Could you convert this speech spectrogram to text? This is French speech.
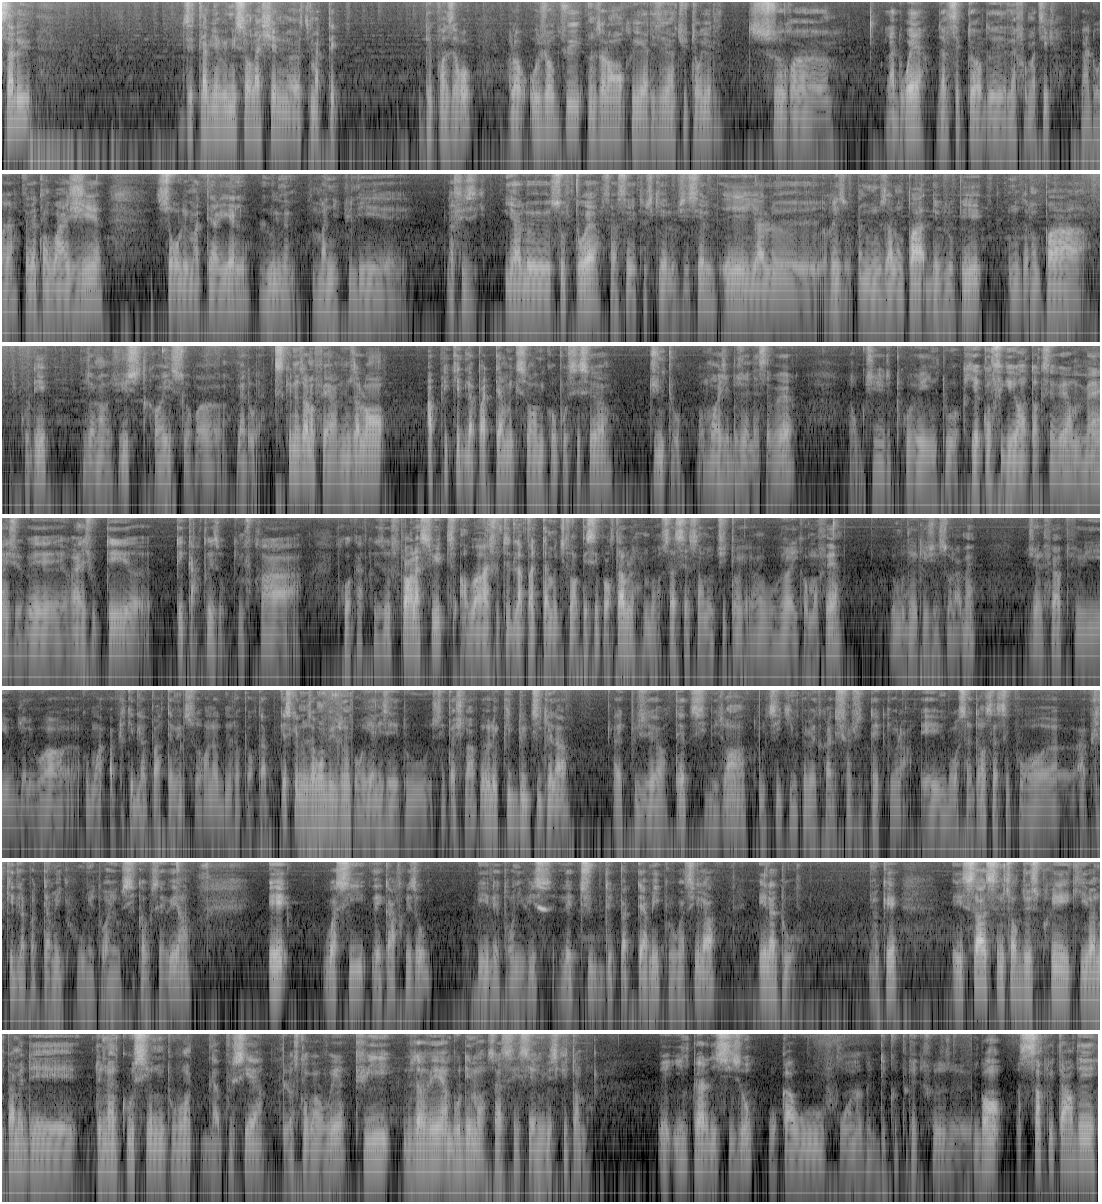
Salut Vous êtes la bienvenue sur la chaîne euh, SmartTech 2.0. Alors aujourd'hui, nous allons réaliser un tutoriel sur euh, l'adware dans le secteur de l'informatique. L'adware, c'est-à-dire qu'on va agir sur le matériel lui-même, manipuler euh, la physique. Il y a le software, ça c'est tout ce qui est logiciel, et il y a le réseau. Nous n'allons pas développer, nous n'allons pas coder, nous allons juste travailler sur euh, l'adware. Ce que nous allons faire, nous allons appliquer de la pâte thermique sur un microprocesseur d'une tour. Bon, moi j'ai besoin d'un serveur, donc j'ai trouvé une tour qui est configurée en tant que serveur, mais je vais rajouter euh, des cartes réseau qui me fera 3 4 réseaux. Par la suite, on va rajouter de la pâte thermique sur un PC portable. Bon, ça c'est un autre tutoriel, hein. vous verrez comment faire. Le modèle que j'ai sur la main. Je vais le faire, puis vous allez voir euh, comment appliquer de la pâte thermique sur un ordinateur portable. Qu'est-ce que nous avons besoin pour réaliser toutes ces tâches-là? Vous avez le kit d'outils qui est là, avec plusieurs têtes si besoin. Hein. L'outil qui me permettra de changer de tête. Que, voilà. Et une brosse à dents, ça c'est pour euh, appliquer de la pâte thermique ou nettoyer aussi, comme vous savez. Hein. Et voici les cartes réseau et les tournevis, les tubes de pâte thermique, voici là, et la tour. Ok? Et ça, c'est une sorte de spray qui va nous permettre de donner un coup si nous trouvons de la poussière lorsqu'on va ouvrir. Puis, vous avez un bout d'aimant. Ça, c'est une vis qui tombe. Et une paire de ciseaux, au cas où on a envie de découper quelque chose. Bon, sans plus tarder,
